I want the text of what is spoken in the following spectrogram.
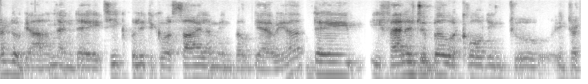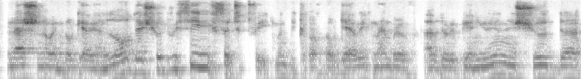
Erdogan and they seek political asylum in Bulgaria. They, if eligible according to international and Bulgarian law, they should receive such a treatment because Bulgaria is a member of, of the European Union and should uh,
